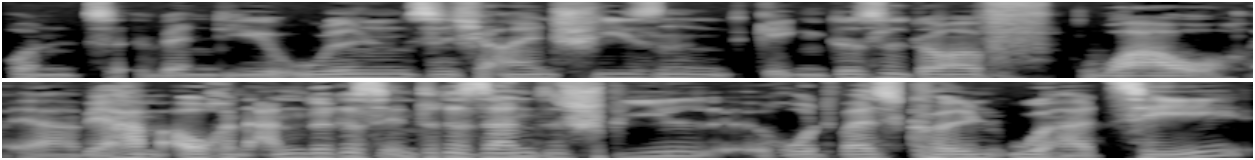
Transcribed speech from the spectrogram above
Und wenn die Uhlen sich einschießen gegen Düsseldorf, wow. Ja, wir haben auch ein anderes interessantes Spiel, Rot-Weiß Köln UHC.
